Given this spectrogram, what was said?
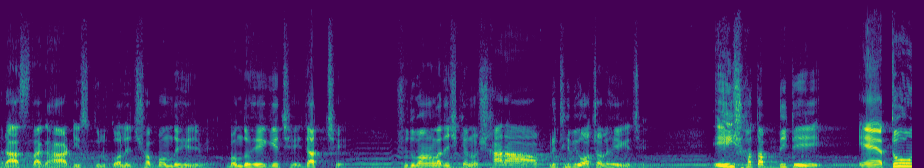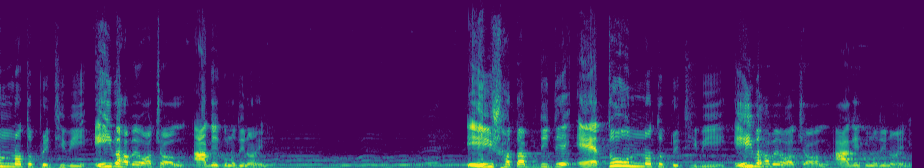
রাস্তাঘাট, স্কুল, কলেজ সব বন্ধ হয়ে যাবে, বন্ধ হয়ে গেছে, যাচ্ছে। শুধু বাংলাদেশ কেন? সারা পৃথিবী অচল হয়ে গেছে। এই শতাব্দীতে এত উন্নত পৃথিবী, এইভাবে অচল আগে কোনোদিন হয়নি। এই শতাব্দীতে এত উন্নত পৃথিবী, এইভাবে অচল আগে কোনোদিন হয়নি।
